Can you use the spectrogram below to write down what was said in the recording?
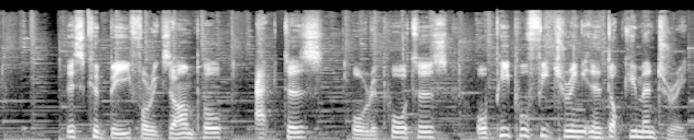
This could be, for example, actors or reporters or people featuring in a documentary.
